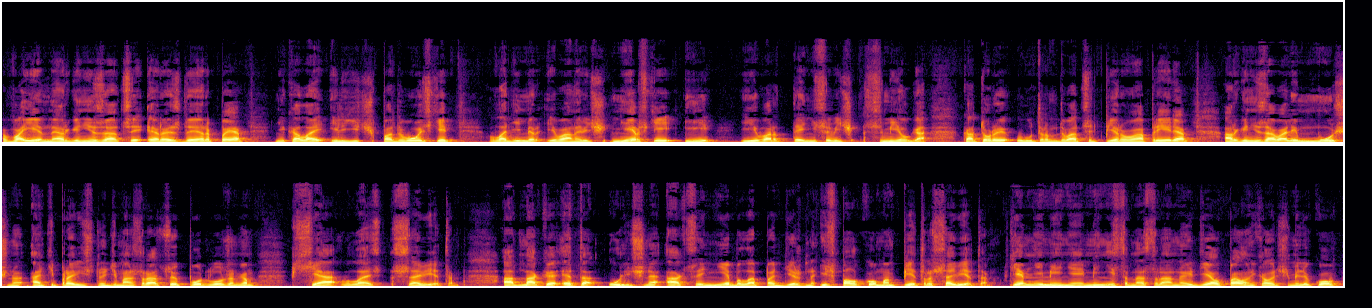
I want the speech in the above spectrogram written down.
военной организации РСДРП Николай Ильич Подвойский, Владимир Иванович Невский и Ивар Теннисович Смилга, которые утром 21 апреля организовали мощную антиправительственную демонстрацию под лозунгом «Вся власть Советом». Однако эта уличная акция не была поддержана исполкомом Петра Совета. Тем не менее, министр иностранных дел Павел Николаевич Милюков,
